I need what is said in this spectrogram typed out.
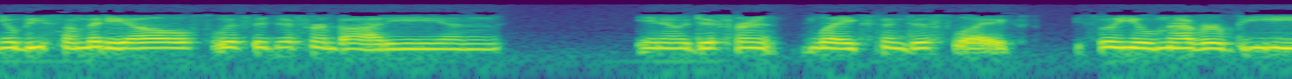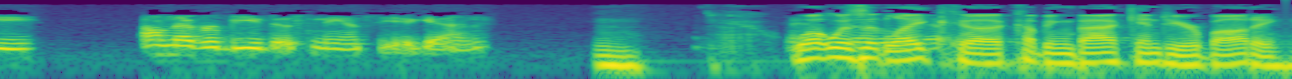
You'll be somebody else with a different body and, you know, different likes and dislikes. So you'll never be, I'll never be this Nancy again. Mm. What was it like uh, coming back into your body,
